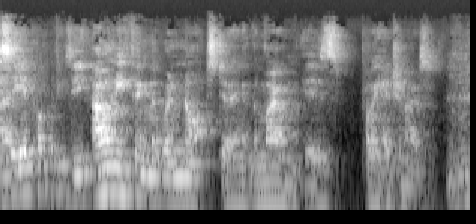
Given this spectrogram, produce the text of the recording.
SA properties? The only thing that we're not doing at the moment is probably HMOs. Mhm.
